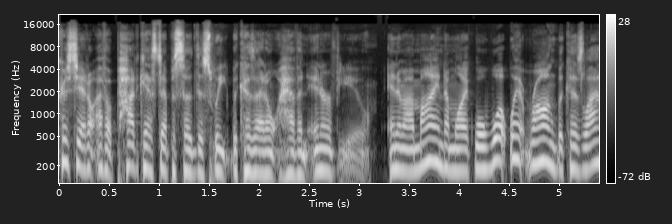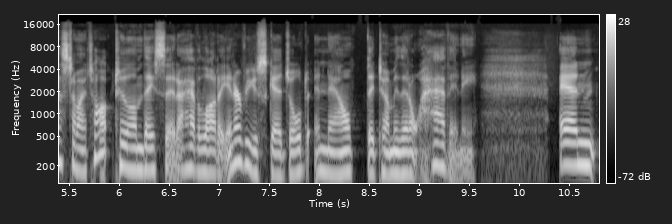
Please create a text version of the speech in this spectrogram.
Christy, I don't have a podcast episode this week because I don't have an interview. And in my mind, I'm like, well, what went wrong? Because last time I talked to them, they said I have a lot of interviews scheduled, and now they tell me they don't have any. And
